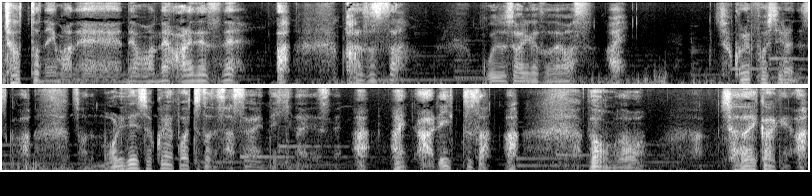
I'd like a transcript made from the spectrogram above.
ちょっとね、今ね、でもね、あれですね。あ、カズさん、ご乗車ありがとうございます。はい。食レポしてるんですか？その森で食レポはちょっとね、さすがにできないですね。あ、はい。あ、リッツさん。あ、どうもどうも。謝罪会見。あ、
